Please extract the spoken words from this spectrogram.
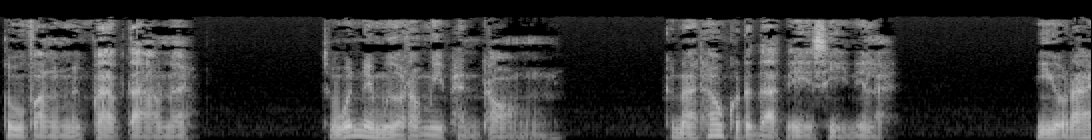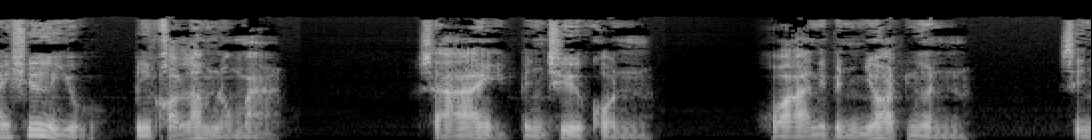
ตุวฟังนึกภาพตามนะสมมติในมือเรามีแผ่นทอง ขนาดเท่ากระดาษ A4 นี่แหละ มีรายชื่ออยู่เป็นคอลัมน์ลงมา ซ้ายเป็นชื่อคน ขวานี่เป็นยอดเงิน สิน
